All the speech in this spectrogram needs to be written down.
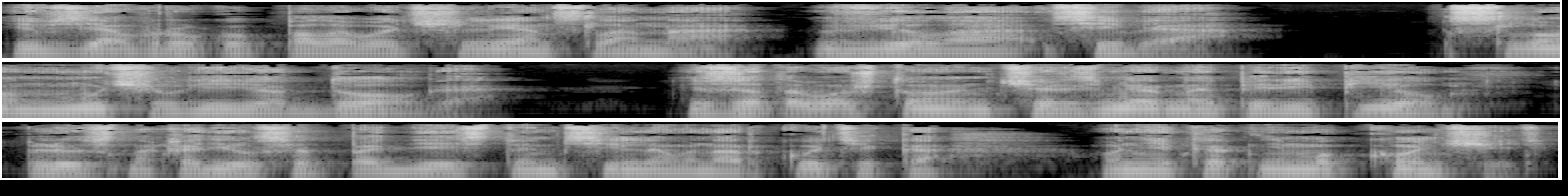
и, взяв в руку половой член слона, ввела в себя. Слон мучил ее долго. Из-за того, что он чрезмерно перепил, плюс находился под действием сильного наркотика, он никак не мог кончить.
